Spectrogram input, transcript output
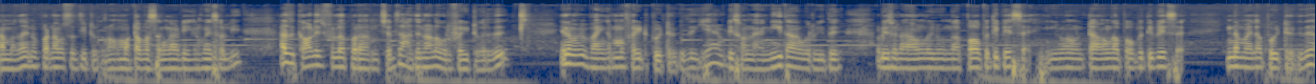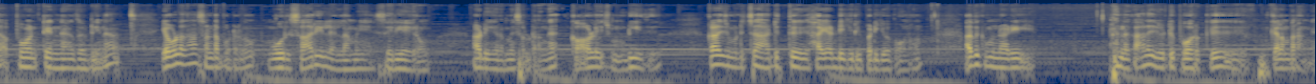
நம்ம தான் இன்னும் பண்ணாமல் சுற்றிட்டு இருக்கிறோம். மொட்டை பசங்களா? அப்படிங்கிற மாதிரி சொல்லி அது காலேஜ் ஃபுல்லாக போக ஆரம்பிச்சது. அதனால ஒரு ஃபைட் வருது. இந்த மாதிரி பயங்கரமாக ஃபைட் போயிட்டு இருக்குது. ஏன் அப்படி சொன்னேன் நீ தான் ஒரு இது. அப்படி சொல்ல அவங்க இவங்க அப்பாவை பற்றி பேச. இவன் வந்துட்டு அவங்க அப்பாவை பற்றி பேச. இந்த மாதிரிலாம் போயிட்டு இருக்குது அப்போ வந்துட்டு என்ன ஆகுது அப்படின்னா எவ்வளோ தான் சண்டை போட்டாலும் ஒரு சாரியில் எல்லாமே சரியாயிரும் அப்படிங்கிற மாதிரி சொல்கிறாங்க காலேஜ் முடியுது. காலேஜ் முடித்தா அடுத்து ஹையர் டிகிரி படிக்க போகணும் அதுக்கு முன்னாடி அந்த காலேஜ் விட்டு போகிறதுக்கு கிளம்புறாங்க.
